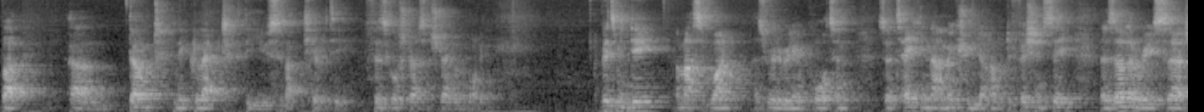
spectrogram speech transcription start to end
But um, don't neglect the use of activity, physical stress and strain on the body. Vitamin D, a massive one, that's really, really important. So taking that, make sure you don't have a deficiency. There's other research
